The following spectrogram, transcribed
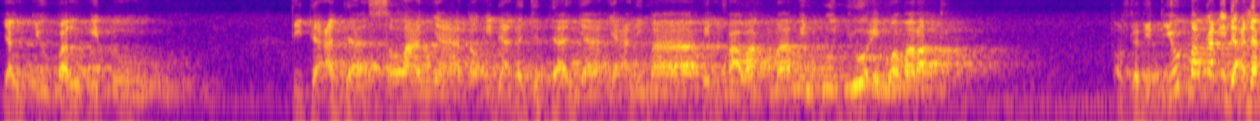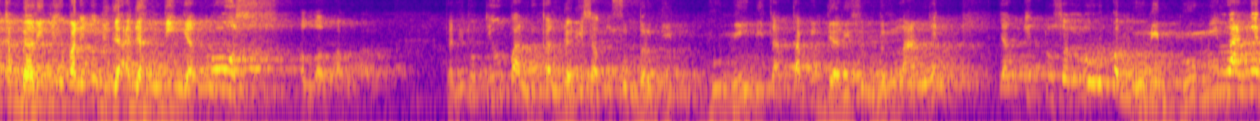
Yang tiupan itu tidak ada selanya atau tidak ada jedanya yakni ma min fawaq ma min ruju'in wa marat kalau sudah ditiup maka tidak ada kembali tiupan itu tidak ada hentinya terus Allah Akbar. Dan itu tiupan bukan dari satu sumber di bumi tapi dari sumber langit yang itu seluruh penghuni bumi langit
